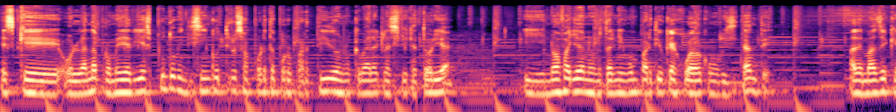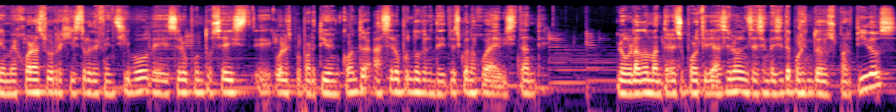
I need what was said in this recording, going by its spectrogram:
es que Holanda promedia 10.25 tiros a puerta por partido en lo que va de la clasificatoria y no ha fallado en anotar ningún partido que ha jugado como visitante. Además de que mejora su registro defensivo de 0.6 eh, goles por partido en contra a 0.33 cuando juega de visitante. logrando mantener su portería a cero en el 67% de sus partidos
